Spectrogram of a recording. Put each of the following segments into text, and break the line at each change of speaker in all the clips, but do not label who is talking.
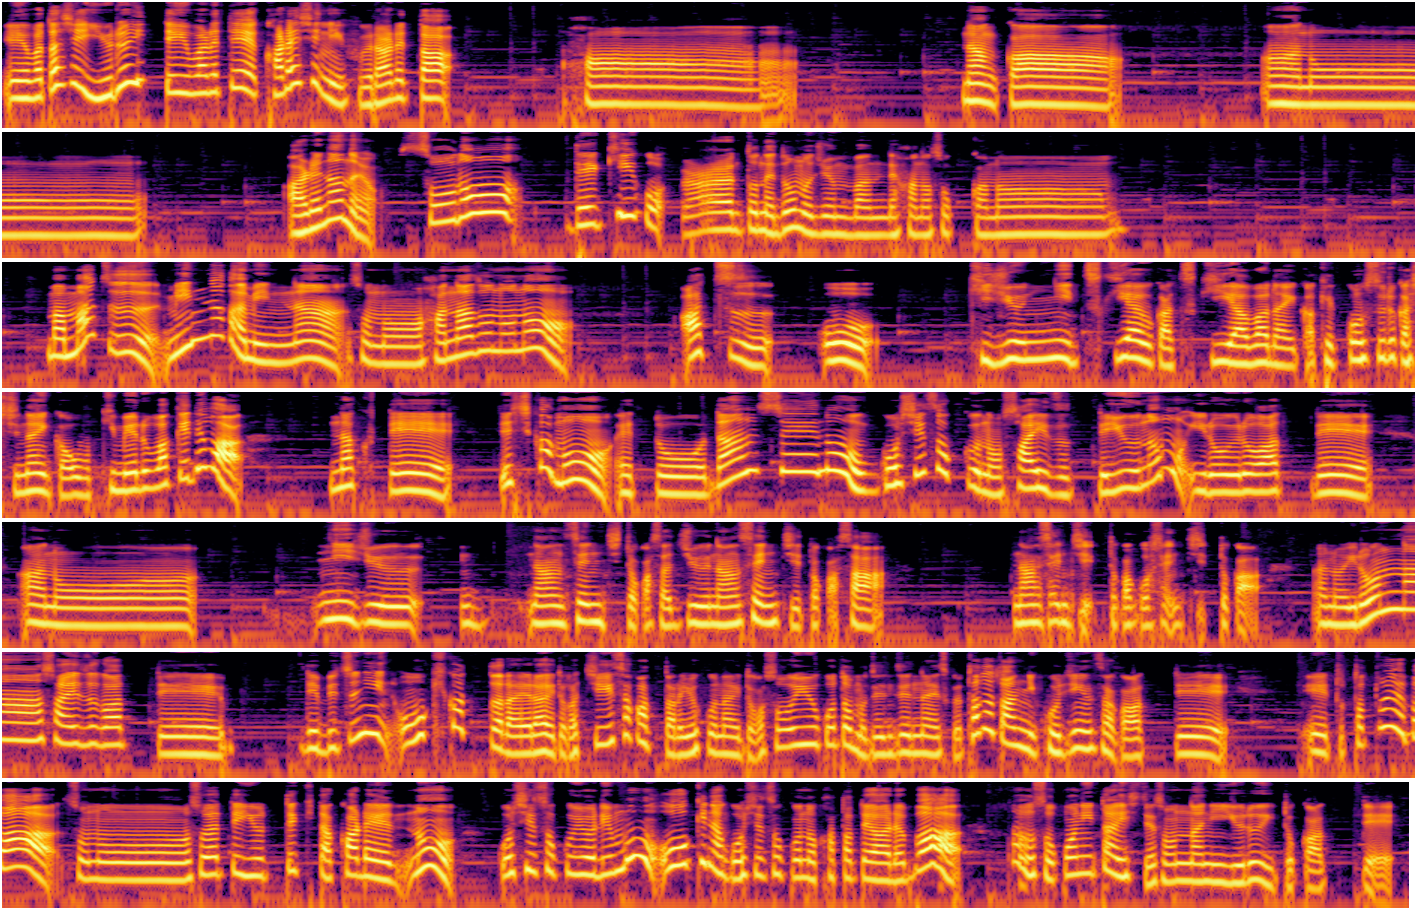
えー、私、ゆるいって言われて、彼氏に振られた。はー。なんか、あのー、あれなのよ。その出来事、うーんとね、どの順番で話そっかなまあ、まず、みんながみんな、その、花園の圧を基準に付き合うか付き合わないか、結婚するかしないかを決めるわけではなくて、で、しかも、えっと、男性のご子息のサイズっていうのもいろいろあって、あのー、20何センチとかさ、10何センチとかさ、何センチとか5センチとか、あの、いろんなサイズがあって、で、別に大きかったら偉いとか、小さかったら良くないとか、そういうことも全然ないですけど、ただ単に個人差があって、えっ、ー、と、例えば、その、そうやって言ってきた彼のご子息よりも大きなご子息の方であれば、多分そこに対してそんなに緩いとかって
